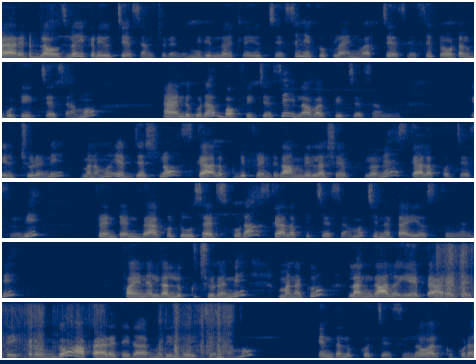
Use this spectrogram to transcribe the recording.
ప్యారెట్ బ్లౌజ్లో ఇక్కడ యూజ్ చేసాం చూడండి. మిడిల్లో ఇట్లా యూజ్ చేసి నెక్ క్లైన్ వర్క్ చేసేసి టోటల్ బుట్టి ఇచ్చేసాము. హ్యాండ్ కూడా బఫ్ ఇచ్చేసి ఇలా వర్క్ ఇచ్చేసాము. ఇది చూడండి మనము ఎడ్జస్ట్లో స్కాలప్ డిఫరెంట్గా అంబ్రిల్లా షేప్లోనే స్కాలప్ వచ్చేసింది. Front and back two sides కూడా స్కాలప్ ఇచ్చేసాము చిన్న టై వస్తుందండి. ఫైనల్గా లుక్ చూడండి మనకు లంగాలో ఏ ప్యారెట్ అయితే ఇక్కడ ఉందో ఆ ప్యారెట్ ఇలా మిడిల్లో ఇచ్చేసాము. ఎంత లుక్ వచ్చేసిందో వర్క్ కూడా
